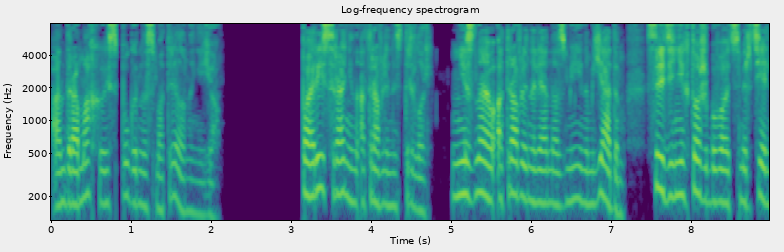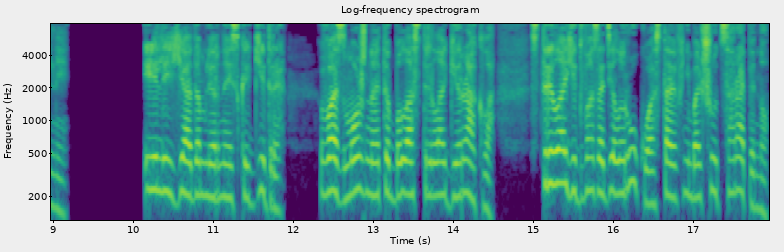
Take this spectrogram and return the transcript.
Андромаха испуганно смотрела на нее. Парис ранен отравленной стрелой. Не знаю, отравлена ли она змеиным ядом. Среди них тоже бывают смертельные. Или ядом лернейской гидры. Возможно, это была стрела Геракла — Стрела едва задела руку, оставив небольшую царапину,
